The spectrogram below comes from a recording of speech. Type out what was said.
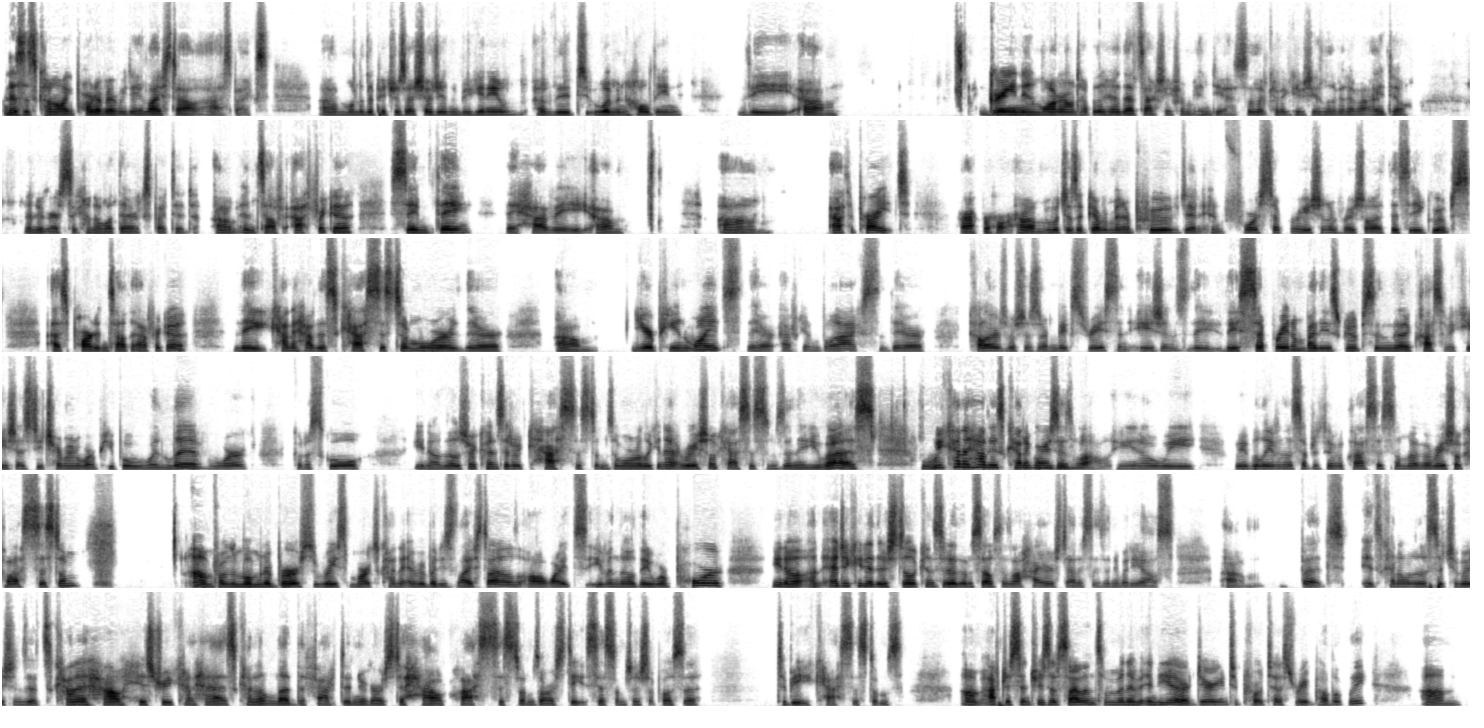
this is kind of like part of everyday lifestyle aspects. Um, one of the pictures I showed you in the beginning of the women holding the um, grain and water on top of their head, that's actually from India. So that kind of gives you a little bit of an idea in regards to kind of what they're expected. Um, in South Africa, same thing. They have a um, um, um, which is a government approved and enforced separation of racial ethnicity groups as part in South Africa. They kind of have this caste system where they're um, European whites, they're African blacks, they're colors, which is their mixed race and Asians, they, they separate them by these groups and the classifications determine where people would live, work, go to school. You know, those are considered caste systems. And when we're looking at racial caste systems in the US, we kind of have these categories as well. You know, we we believe in the subject of a class system, of a racial class system. Um, from the moment of birth, race marked kind of everybody's lifestyles. All whites, even though they were poor, you know, uneducated, they're still consider themselves as a higher status as anybody else. Um, but it's kind of one of those situations. It's kind of how history kind of has kind of led the fact in regards to how class systems or state systems are supposed to to be caste systems. Um, after centuries of silence, women of India are daring to protest rape publicly. Um,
